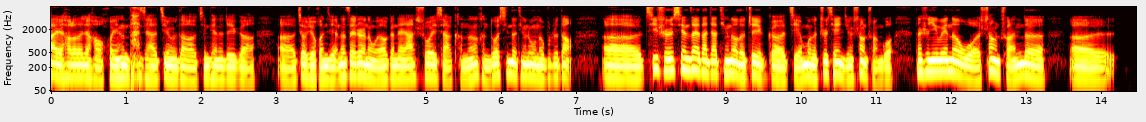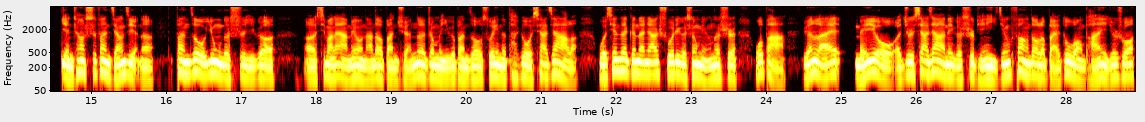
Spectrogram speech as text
嗨哈喽，大家好，欢迎大家进入到今天的这个呃教学环节。那在这儿呢，我要跟大家说一下，可能很多新的听众都不知道，呃，其实现在大家听到的这个节目呢，之前已经上传过，但是因为呢，我上传的呃演唱示范讲解呢，伴奏用的是一个。呃，喜马拉雅没有拿到版权的这么一个伴奏，所以呢，他给我下架了。我现在跟大家说这个声明呢，是我把原来没有呃，就是下架的那个视频已经放到了百度网盘，也就是说，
